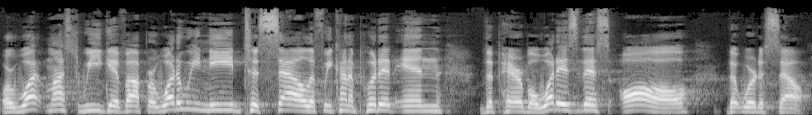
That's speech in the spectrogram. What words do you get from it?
Or what must we give up? Or what do we need to sell if we kind of put it in the parable? What is this all that we're to sell?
